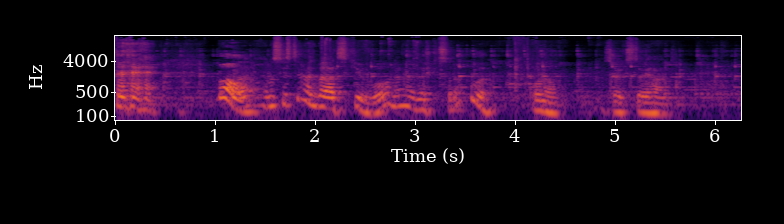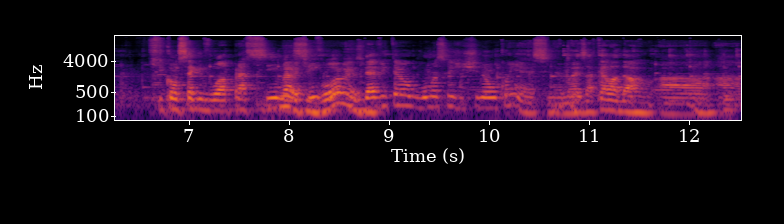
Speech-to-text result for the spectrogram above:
Bom, Eu não sei se tem mais baratas que voam, né? Mas acho que só da rua. Ou não? Será que estou errado? Que consegue voar pra cima, Não, que assim. voa mesmo? Deve ter algumas que a gente não conhece, né? Mas aquela da a,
